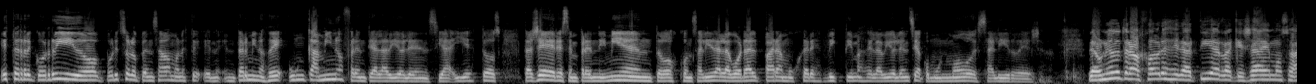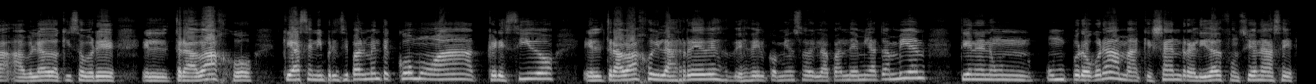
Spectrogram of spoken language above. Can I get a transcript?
este recorrido, por eso lo pensábamos en, este- en- en términos de un camino frente a la violencia y estos talleres, emprendimientos con salida laboral para mujeres víctimas de la violencia como un modo de salir de ella. La Unión de Trabajadores de la Tierra, que ya hemos hablado aquí sobre el trabajo que hacen y principalmente cómo ha crecido el trabajo y las redes desde el comienzo de la pandemia también, tienen un, programa que ya en realidad funciona hace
